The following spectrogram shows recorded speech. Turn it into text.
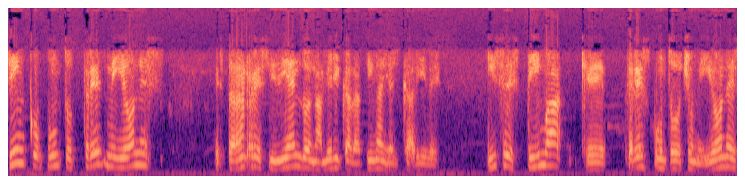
5.3 millones estarán residiendo en América Latina y el Caribe. Y se estima que 3.8 millones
